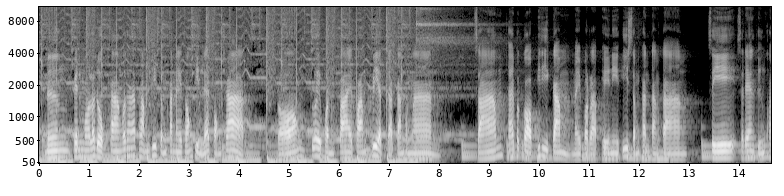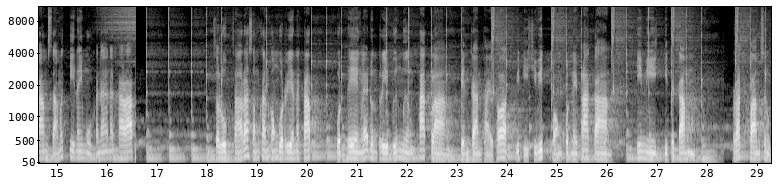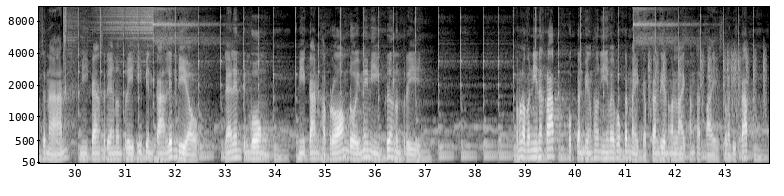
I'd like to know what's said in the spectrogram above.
1. เป็นมรดกทางวัฒนธรรมที่สำคัญในท้องถิ่นและของชาติ 2. ช่วยผ่อนคลายความเครียดจากการทำงาน 3. ใช้ประกอบพิธีกรรมในประเพณีที่สำคัญต่างๆ 4. แสดงถึงความสามัคคีในหมู่คณะนะครับ สรุปสาระสำคัญของบทเรียนนะครับ บทเพลงและดนตรีพื้นเมืองภาคกลาง เป็นการถ่ายทอดวิถีชีวิตของคนในภาคกลาง ที่มีกิจกรรม รักความสนุกสนาน มีการแสดงดนตรีที่เป็นการเล่นเดี่ยว และเล่นเป็นวง มีการขับร้องโดยไม่มีเครื่องดนตรีสำหรับวันนี้นะครับ พบกันเพียงเท่านี้ไว้พบกันใหม่กับการเรียนออนไลน์ครั้งถัดไป สวัสดีครับ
